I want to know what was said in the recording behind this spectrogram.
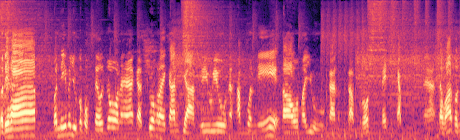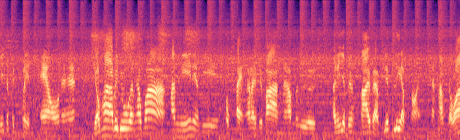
สวัสดีครับ วันนี้มาอยู่กับผมเซลโจนะฮะกับช่วงรายการอยากรีวิวนะครับ วันนี้เรามาอยู่กันกับรถเป็นแคปนะฮะแต่ว่าตัวนี้จะเป็นเกรด L นะฮะเดี๋ยวพาไปดูกันครับว่าคันนี้เนี่ยมีตกแต่งอะไรไปบ้างนะครับ ก็คืออันนี้จะเป็นสไตล์แบบเรียบๆหน่อยนะครับ แต่ว่า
